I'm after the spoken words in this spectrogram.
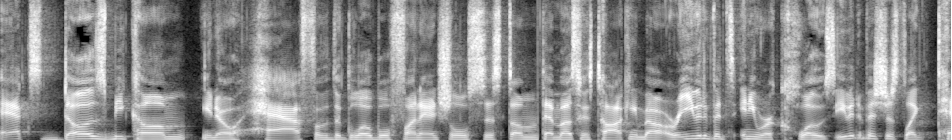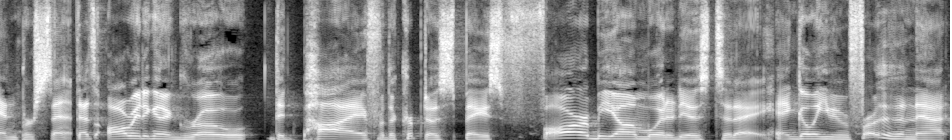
X does become, you know, half of the global financial system that Musk is talking about, or even if it's anywhere close, even if it's just like 10%, that's already going to grow the pie for the crypto space far beyond what it is today. And going even further than that,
